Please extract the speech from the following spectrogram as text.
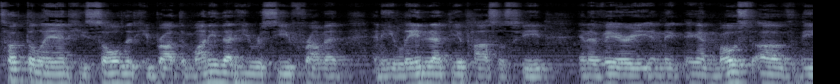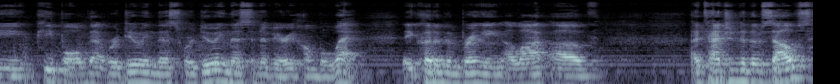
took the land, he sold it, he brought the money that he received from it, and he laid it at the apostles' feet in a very, and again, most of the people that were doing this were doing this in a very humble way. They could have been bringing a lot of attention to themselves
